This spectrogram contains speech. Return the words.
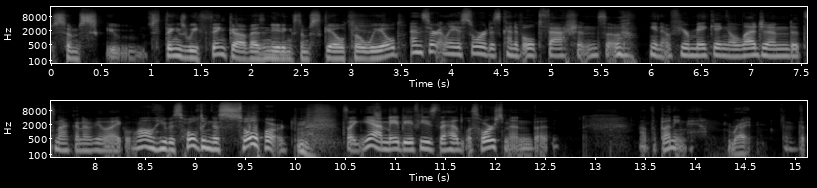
some sk- things we think of as mm-hmm. needing some skill to wield. And certainly a sword is kind of old fashioned. So, you know, if you're making a legend, it's not going to be like, well, he was holding a sword. it's like, yeah, maybe if he's the headless horseman, but not the bunny man, Right. the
